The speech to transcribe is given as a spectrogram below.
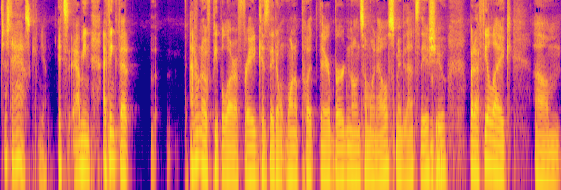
just ask. Yeah. It's. I mean, I think that. I don't know if people are afraid because they don't want to put their burden on someone else. Maybe that's the issue. But I feel like um,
